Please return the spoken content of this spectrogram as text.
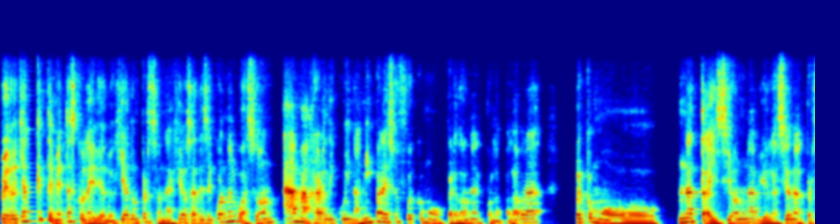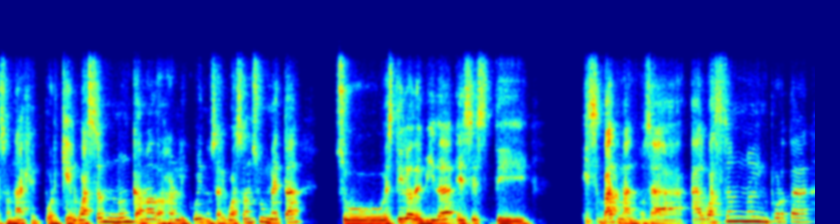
Pero ya que te metas con la ideología de un personaje, o sea, ¿desde cuándo el guasón ama a Harley Quinn? A mí para eso fue como, perdonen por la palabra, fue como una traición, una violación al personaje, porque el guasón nunca ha amado a Harley Quinn. O sea, el guasón, su meta, su estilo de vida es este es Batman. O sea, al Guasón no le importa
